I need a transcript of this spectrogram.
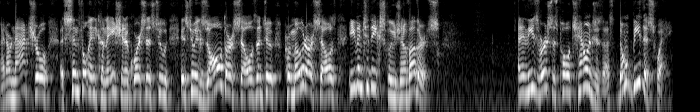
And Our natural uh, sinful inclination, of course, is to, is to exalt ourselves and to promote ourselves even to the exclusion of others. And in these verses, Paul challenges us don't be this way.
